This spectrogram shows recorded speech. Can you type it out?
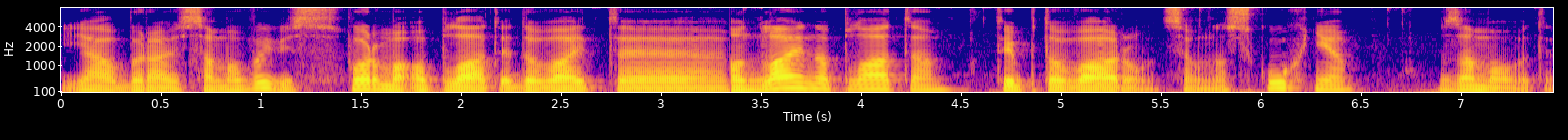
я обираю самовивіз. Форма оплати. Давайте онлайн оплата. Тип товару це у нас кухня. Замовити.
